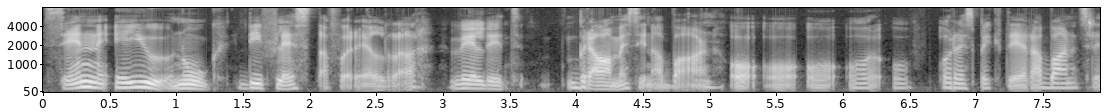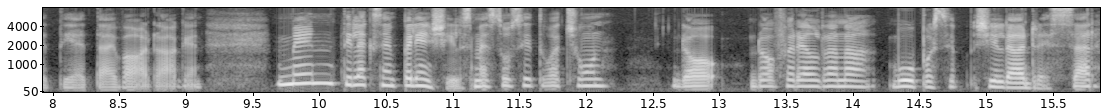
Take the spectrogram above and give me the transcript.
Sen är ju nog de flesta föräldrar väldigt bra med sina barn och, och, och, och, och respekterar barnets rättigheter i vardagen. Men till exempel i en skilsmässosituation då, då föräldrarna bor på skilda adresser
